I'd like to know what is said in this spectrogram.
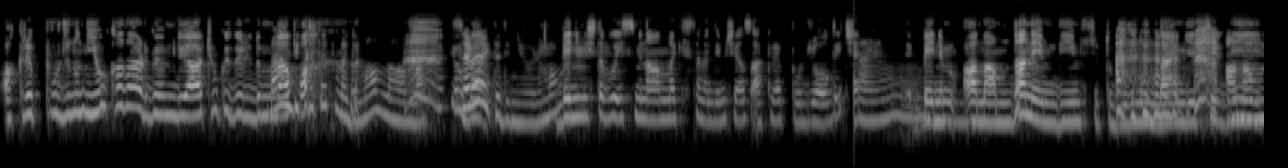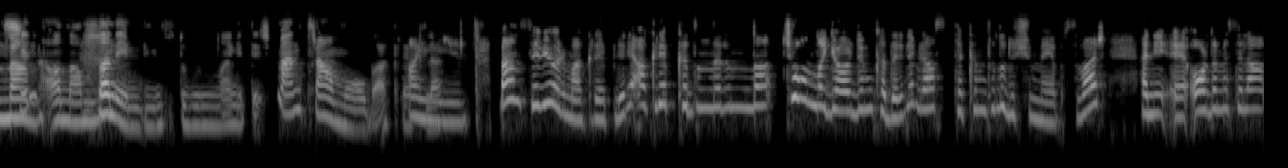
Akrep burcunu niye o kadar gömdü ya? Çok üzüldüm ben. Ben dikkat etmedim Allah Allah. Yok, Severek ben- de dinliyorum ama. Benim işte bu ismini anmak istemediğim şahıs akrep burcu olduğu için Hmm. benim anamdan emdiğim sütü burnumdan getirdiği Anamdan. için anamdan emdiğim sütü burnumdan getirdiği için ben travma oldu Ay, akrepler. ben seviyorum akrepleri. Akrep kadınlarında çoğunda gördüğüm kadarıyla biraz takıntılı düşünme yapısı var. Hani e, orada mesela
